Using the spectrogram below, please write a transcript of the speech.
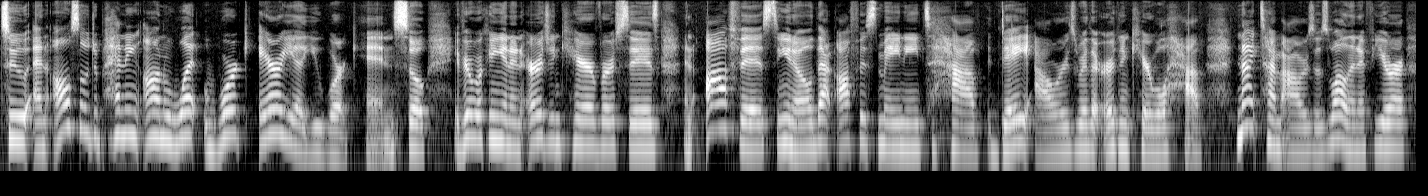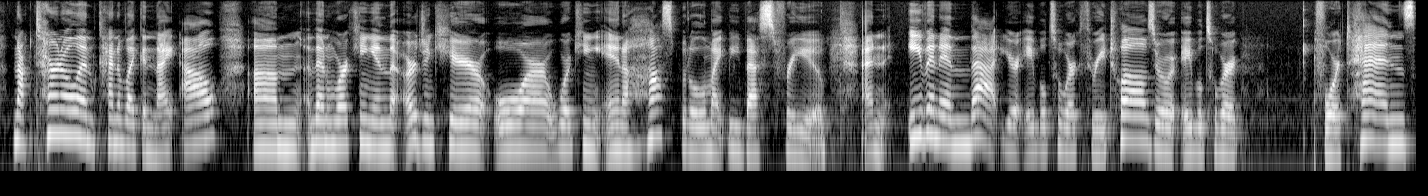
to, and also depending on what work area you work in. So if you're working in an urgent care versus an office, you know, that office may need to have day hours where the urgent care will have nighttime hours as well. And if you're nocturnal and kind of like a night owl, um, then work working in the urgent care or working in a hospital might be best for you. And even in that, you're able to work 312s or able to work four tens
